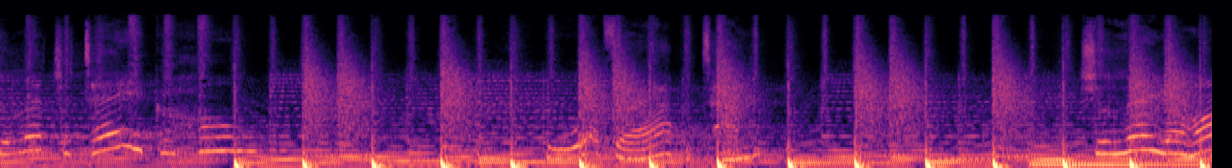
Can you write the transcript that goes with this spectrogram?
she'll let you take her home. What's her appetite? She'll lay you home.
